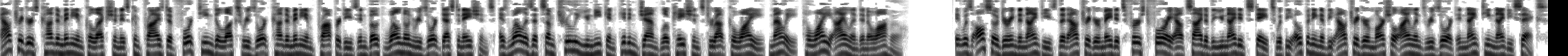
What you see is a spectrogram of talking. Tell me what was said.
Outrigger's condominium collection is comprised of 14 deluxe resort condominium properties in both well-known resort destinations, as well as at some truly unique and hidden gem locations throughout Kauai, Maui, Hawaii Island and Oahu. It was also during the 90s that Outrigger made its first foray outside of the United States with the opening of the Outrigger Marshall Islands Resort in 1996.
